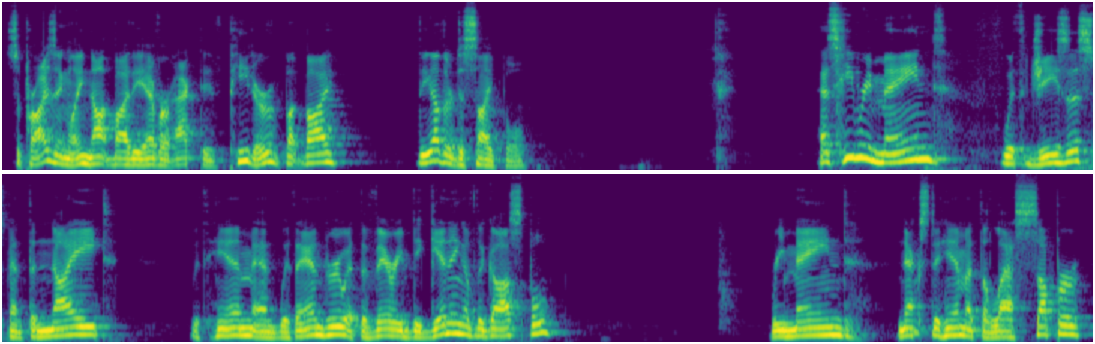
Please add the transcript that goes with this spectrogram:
surprisingly, not by the ever active Peter, but by the other disciple. As he remained with Jesus, spent the night with him and with Andrew at the very beginning of the gospel, remained next to him at the Last Supper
